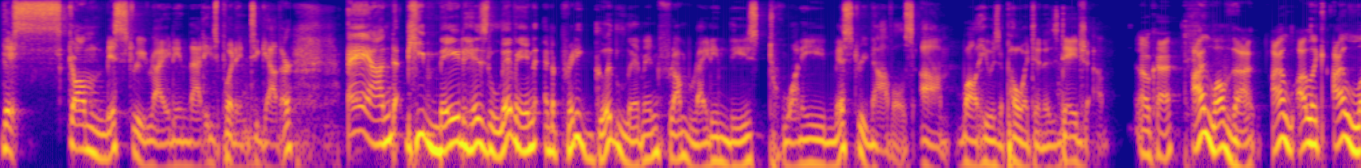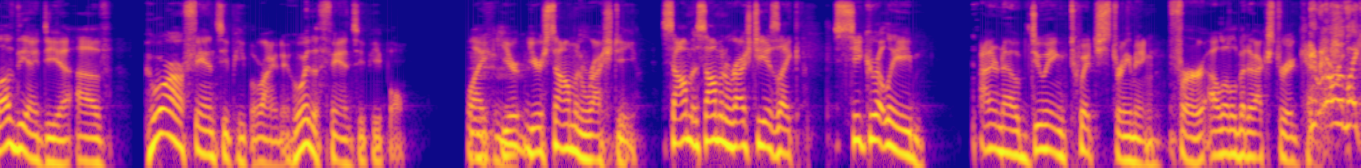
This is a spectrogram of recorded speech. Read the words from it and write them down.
this scum mystery writing that he's putting together. And he made his living and a pretty good living from writing these 20 mystery novels um, while he was a poet in his day job. Okay. I love that. I, I like. I love the idea of who are our fancy people, Ryan? Who are the fancy people? Like Mm-hmm. your your Salman Rushdie. Salman Salman Rushdie is like secretly, I don't know, doing Twitch streaming for a little bit of extra cash. or like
